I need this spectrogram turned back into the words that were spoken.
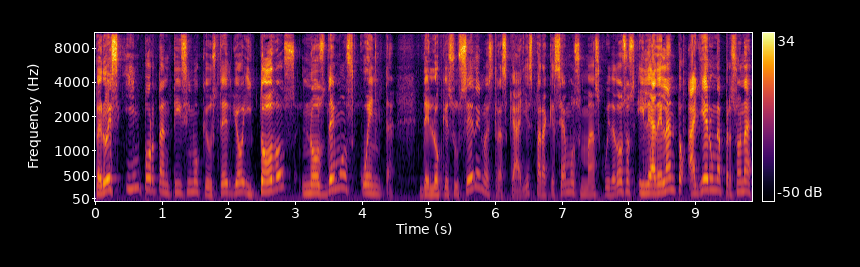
pero es importantísimo que usted, yo y todos nos demos cuenta de lo que sucede en nuestras calles para que seamos más cuidadosos. Y le adelanto, ayer una persona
